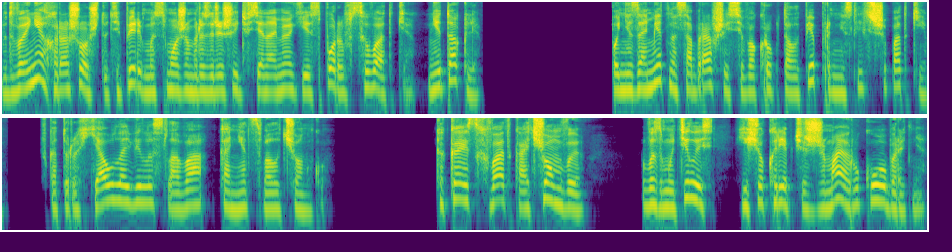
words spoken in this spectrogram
Вдвойне хорошо, что теперь мы сможем разрешить все намеки и споры в схватке, не так ли? По незаметно собравшейся вокруг толпе пронеслись шепотки, в которых я уловила слова «конец волчонку». «Какая схватка? О чем вы?» Возмутилась, еще крепче сжимая руку оборотня.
